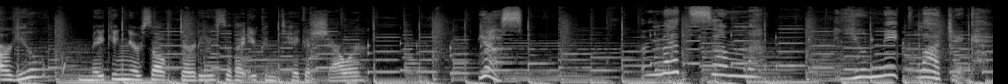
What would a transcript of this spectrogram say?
Are you making yourself dirty so that you can take a shower? Yes. That's, um... unique logic.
